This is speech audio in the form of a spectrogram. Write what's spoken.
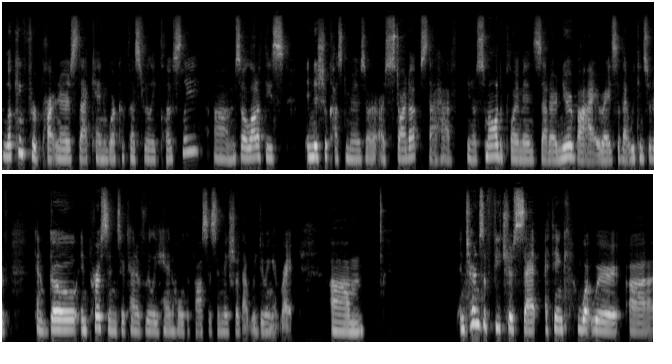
looking for partners that can work with us really closely. Um, so a lot of these initial customers are, are, startups that have you know small deployments that are nearby, right? So that we can sort of kind of go in person to kind of really handhold the process and make sure that we're doing it right. Um, in terms of feature set, I think what we're uh,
